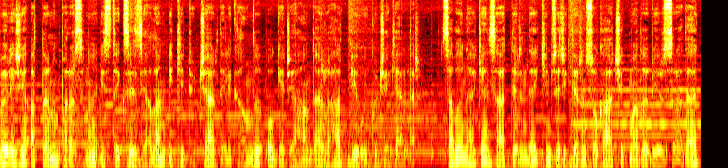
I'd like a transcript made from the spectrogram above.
Böylece atlarının parasını isteksiz alan iki tüccar delikanlı o gece handa rahat bir uyku çekerler. Sabahın erken saatlerinde kimseciklerin sokağa çıkmadığı bir sırada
